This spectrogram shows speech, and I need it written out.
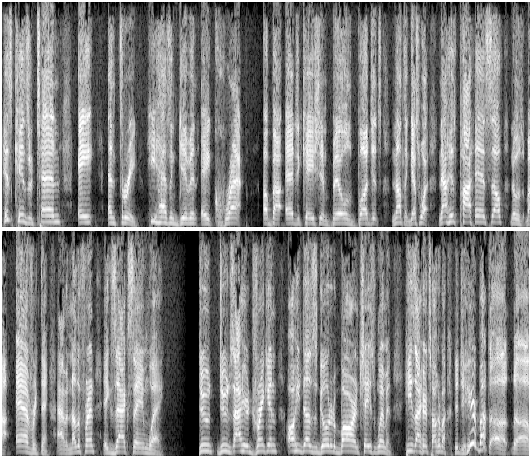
His kids are 10, 8, and 3. He hasn't given a crap about education, bills, budgets, nothing. Guess what? Now his pothead self knows about everything. I have another friend, exact same way. Dude, dude's out here drinking. All he does is go to the bar and chase women. He's out here talking about. Did you hear about the uh, the uh,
